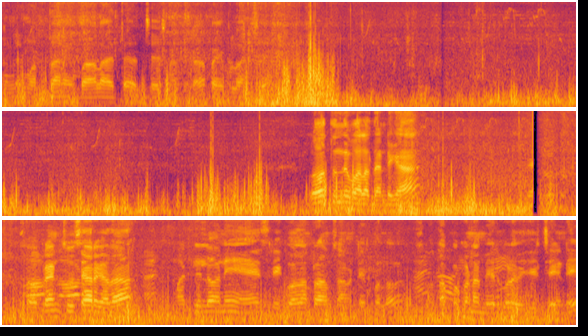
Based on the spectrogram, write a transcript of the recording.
మళ్ళీ మొత్తానికి బాల అయితే వచ్చేసినట్టు ఇక్కడ పైపులోంచి. లోతుంది వాళ్ళ దండిగా. సో ఫ్రెండ్స్ చూశారు కదా మట్టిలోని శ్రీ కోదండరామ రామస్వామి టెంపుల్ తప్పకుండా మీరు కూడా విజిట్ చేయండి.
